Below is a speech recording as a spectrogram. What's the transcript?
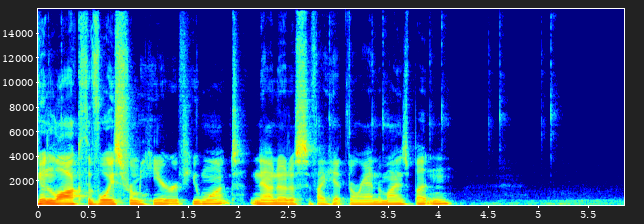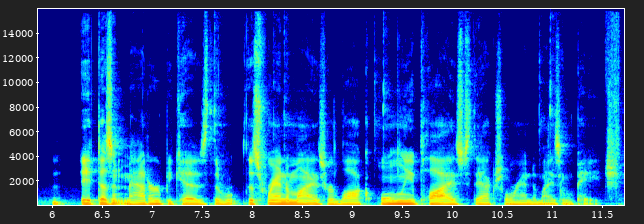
can lock the voice from here if you want. Now notice if I hit the randomize button, it doesn't matter because the, this randomizer lock only applies to the actual randomizing page.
